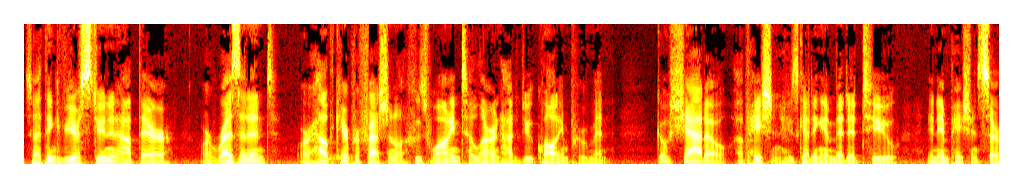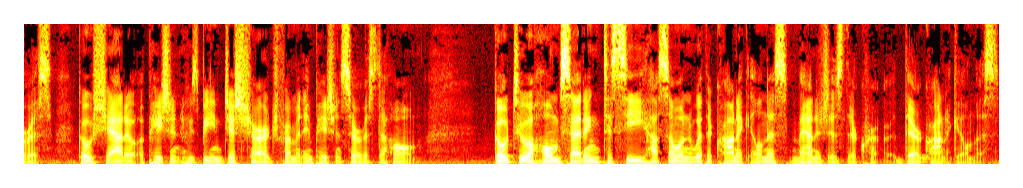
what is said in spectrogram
So I think if you're a student out there, or a resident, or a healthcare professional who's wanting to learn how to do quality improvement, go shadow a patient who's getting admitted to an inpatient service. Go shadow a patient who's being discharged from an inpatient service to home. Go to a home setting to see how someone with a chronic illness manages their, their chronic illness.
